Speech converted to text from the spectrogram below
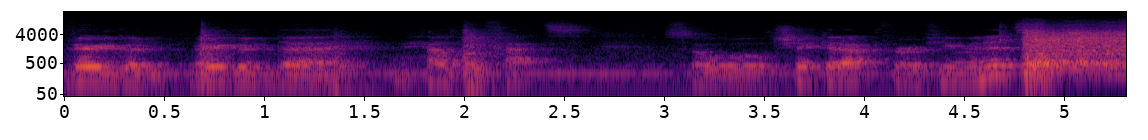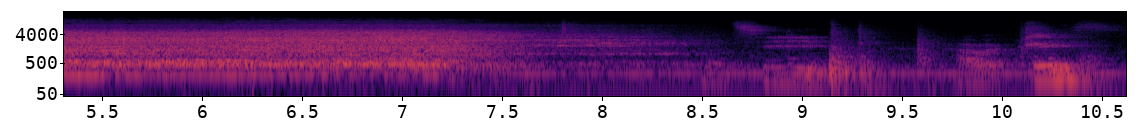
very good, very good uh, healthy fats. So we'll shake it up for a few minutes. Let's see how it tastes.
